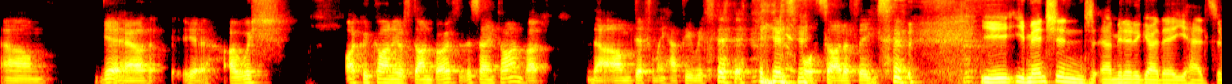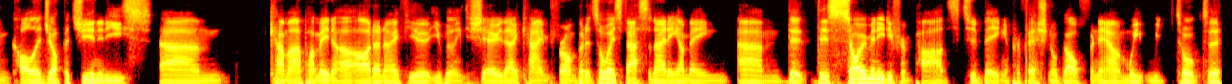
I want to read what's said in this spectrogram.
um, yeah, yeah. I wish I could kind of have done both at the same time, but no, I'm definitely happy with the sports side of things. you you mentioned a minute ago there you had some college opportunities um, come up. I mean, I, I, don't know if you're, you're willing to share who they came from, but it's always fascinating. I mean, um, the, there's so many different paths to being a professional golfer now. And we, we talk to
